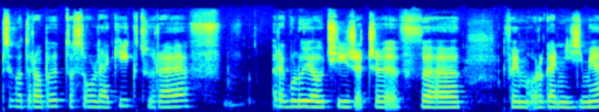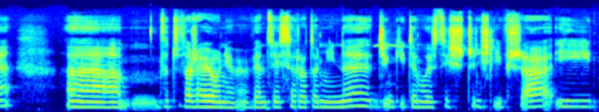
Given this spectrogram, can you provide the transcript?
psychotropy to są leki, które w, regulują ci rzeczy w twoim organizmie, wytwarzają, nie wiem, więcej serotoniny, dzięki temu jesteś szczęśliwsza i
